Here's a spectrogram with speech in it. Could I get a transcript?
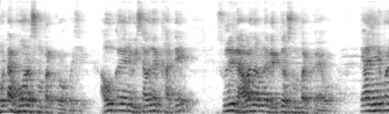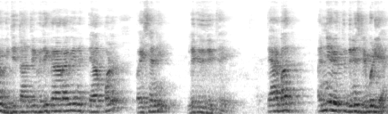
મોટા ભુવાનો સંપર્ક કરવો પડશે. આવું કહી અને વિસાવદર ખાતે સુનિલ રાવળ નામના વ્યક્તિનો સંપર્ક કરાવ્યો ત્યાં જઈને પણ વિધિ તાંત્રિક વિધિ કરાવી અને ત્યાં પણ પૈસાની લીધી થઈ. ત્યારબાદ અન્ય વ્યક્તિ દિનેશ રેબડિયા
